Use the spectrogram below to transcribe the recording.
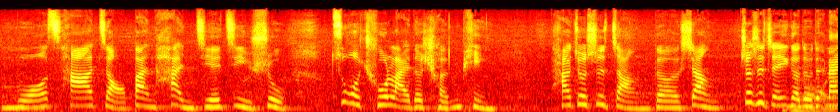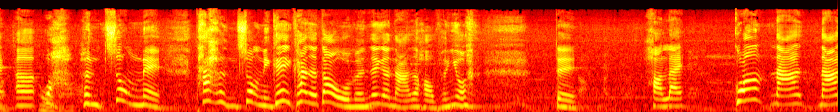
摩擦搅拌焊接技术做出来的成品。它就是长得像，就是这一个，对不对？来，呃，哇，很重呢，它很重，你可以看得到我们那个拿的好朋友，对，好来，光拿拿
